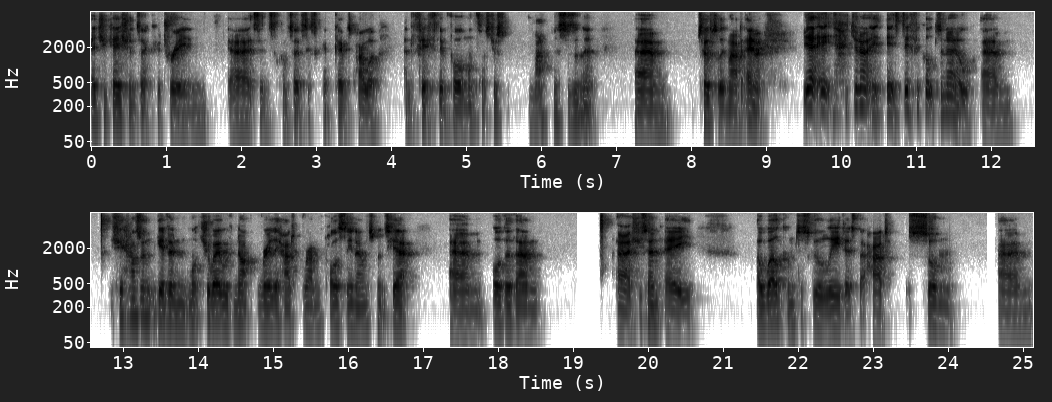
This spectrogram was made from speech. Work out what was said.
education secretary in, uh, since Conservatives came to power and fifth in four months. That's just madness, isn't it? Um, totally mad. Anyway, yeah, it, you know, it, it's difficult to know. Um, she hasn't given much away. We've not really had grand policy announcements yet, um, other than uh, she sent a a welcome to school leaders that had some um,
